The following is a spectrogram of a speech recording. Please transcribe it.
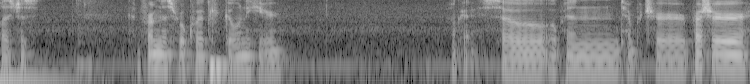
let's just confirm this real quick. Go into here. Okay, so open temperature, pressure,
